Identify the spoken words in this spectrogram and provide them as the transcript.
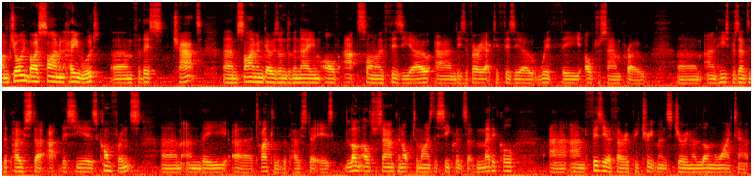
I'm joined by Simon Hayward um, for this chat. Um, Simon goes under the name of at Sono Physio, and he's a very active physio with the ultrasound probe. Um, and he's presented a poster at this year's conference, um, and the uh, title of the poster is "Lung Ultrasound Can Optimize the Sequence of Medical uh, and Physiotherapy Treatments During a Lung Whiteout:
